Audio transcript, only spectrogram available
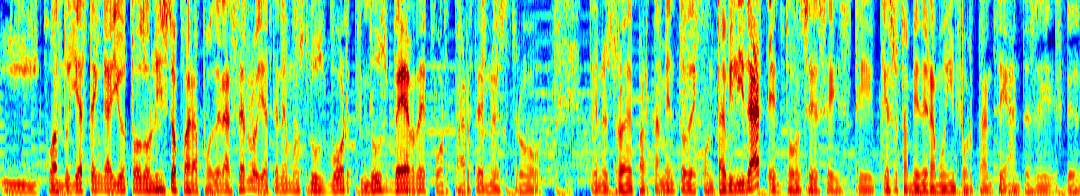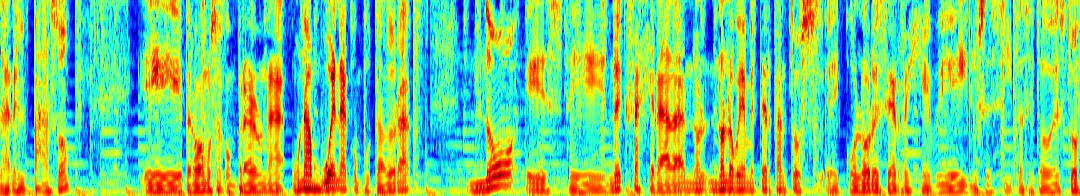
y cuando ya tenga yo todo listo para poder hacerlo, ya tenemos luz, luz verde por parte de nuestro, de nuestro departamento de contabilidad. Entonces, este, que eso también era muy importante antes de dar el paso. Eh, pero vamos a comprar una, una buena computadora no, este, no exagerada, no, no le voy a meter tantos eh, colores RGB y lucecitas y todo esto.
